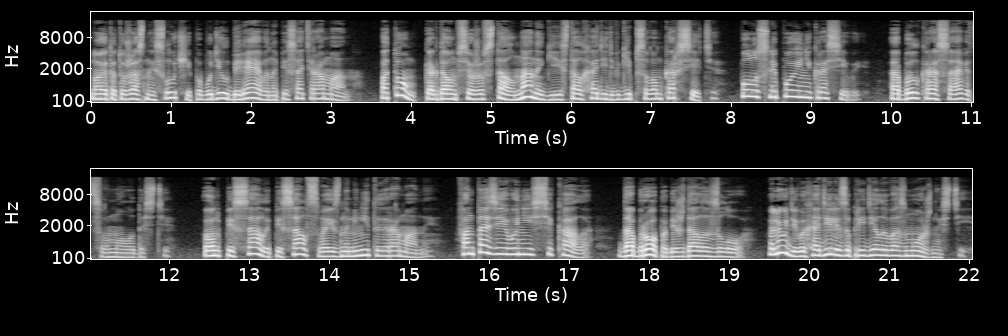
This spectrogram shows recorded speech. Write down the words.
Но этот ужасный случай побудил Беляева написать роман. Потом, когда он все же встал на ноги и стал ходить в гипсовом корсете, полуслепой и некрасивый, а был красавец в молодости. Он писал и писал свои знаменитые романы. Фантазия его не иссякала, добро побеждало зло. Люди выходили за пределы возможностей,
